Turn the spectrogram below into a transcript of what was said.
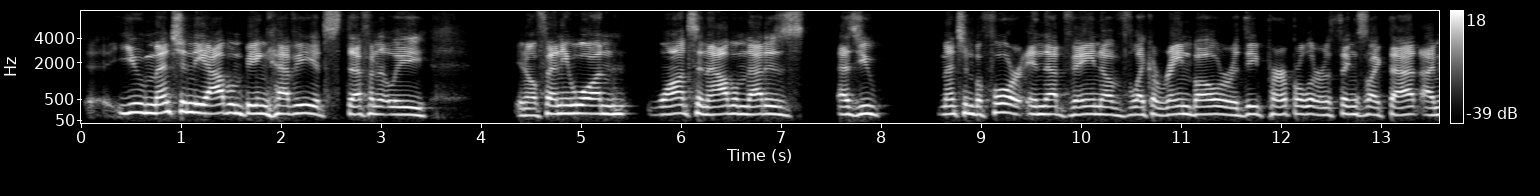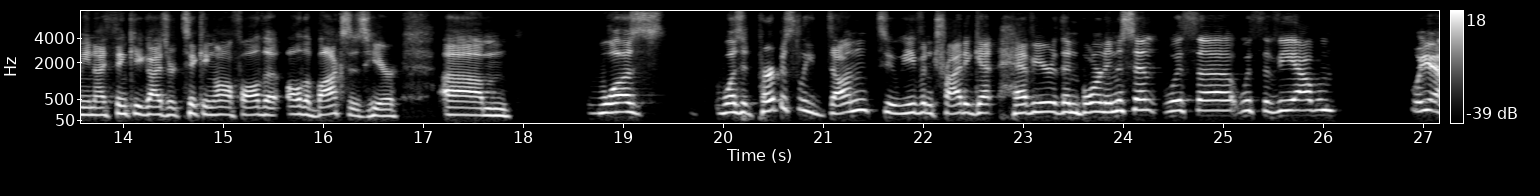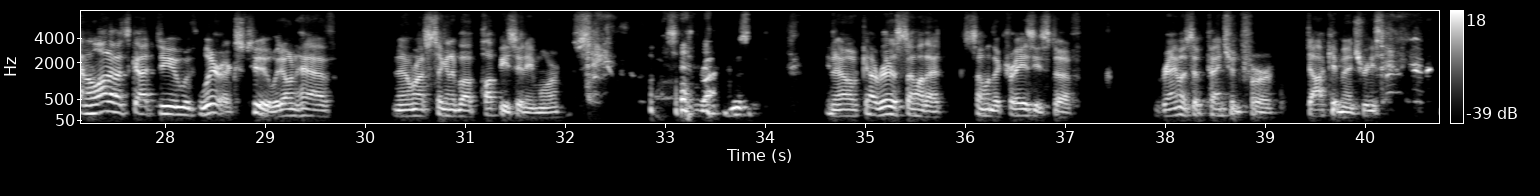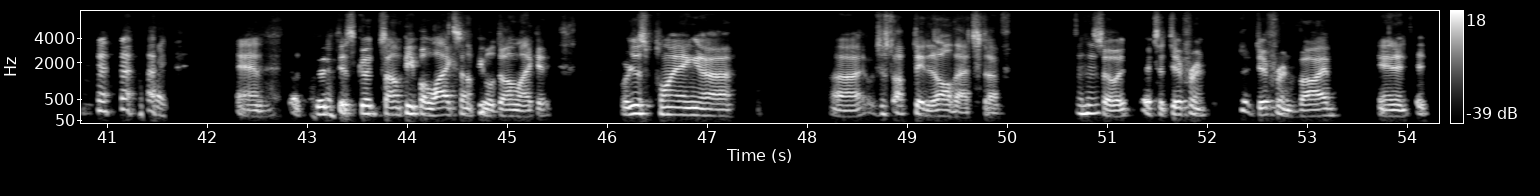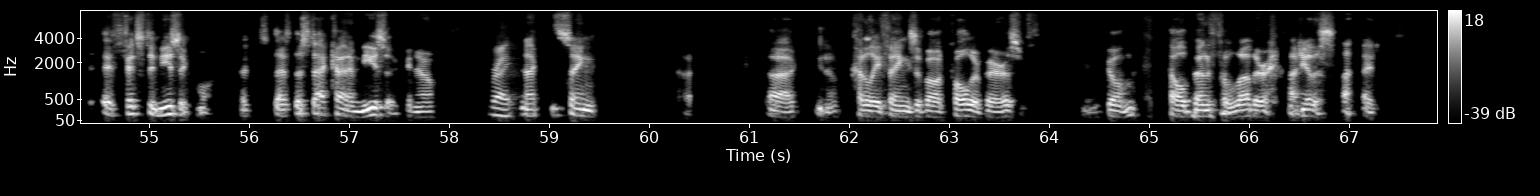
Uh, you mentioned the album being heavy. It's definitely, you know, if anyone wants an album that is, as you mentioned before in that vein of like a rainbow or a deep purple or things like that i mean i think you guys are ticking off all the all the boxes here. Um was was it purposely done to even try to get heavier than born innocent with uh with the v album? Well yeah and a lot of it's got to do with lyrics too. We don't have you know we're not singing about puppies anymore. You know got rid of some of that some of the crazy stuff grandma's a penchant for documentaries. right. And it's good, it's good. Some people like, some people don't like it. We're just playing, uh, uh, just updated all that stuff. Mm-hmm. So it, it's a different, a different vibe, and it, it, it fits the music more. It's that's, that's that kind of music, you know. Right. And I can sing, uh, uh you know, cuddly things about polar bears. Go hell bent for leather on the other side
